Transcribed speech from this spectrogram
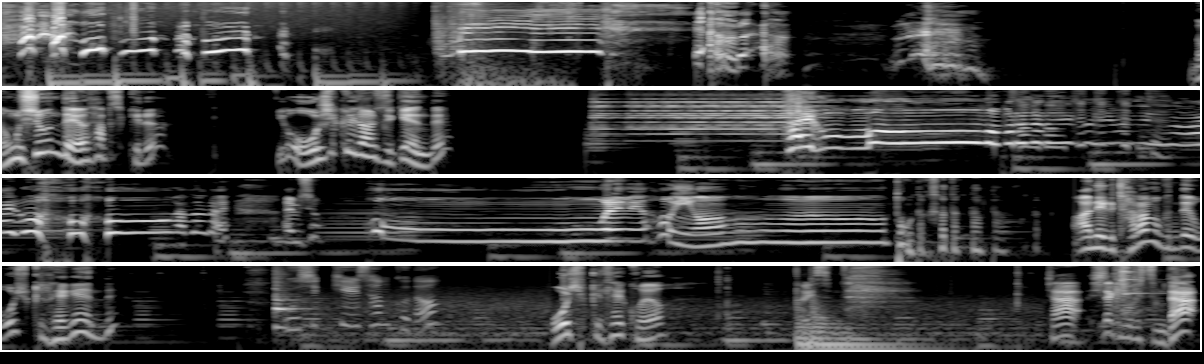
너무 쉬운데요 삽스킬은? 이거 50킬도 할 수 있겠는데? 아이고, 뭐 성공 크크크크. 아이고, 감사합니다. 아니면서 호, 왜냐면 호잉어, 서딱 딱딱 동딱. 아니 이거 잘하면 근데 50킬 되겠는데? 50킬 3코더 50킬 셀코요? 가겠습니다. 자 시작해 보겠습니다.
